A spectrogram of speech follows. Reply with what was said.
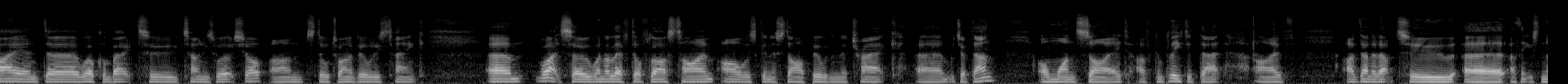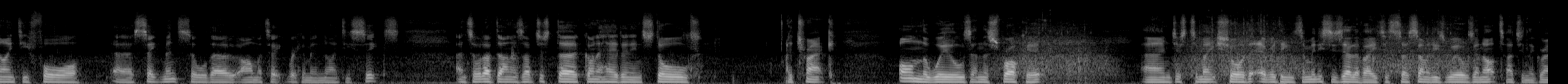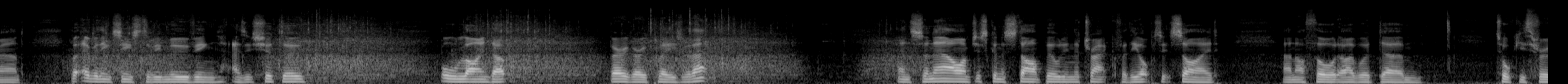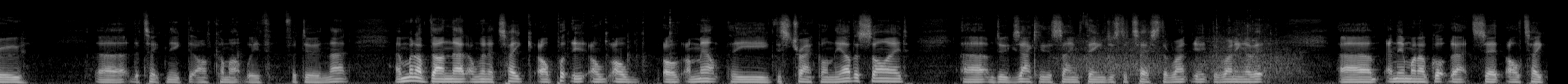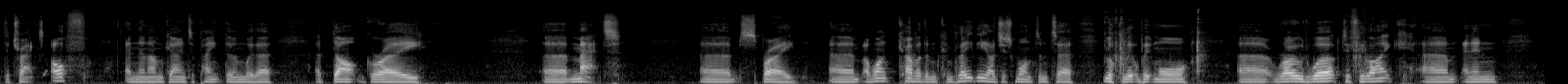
Hi and uh, welcome back to Tony's workshop. I'm still trying to build his tank. Um, right, so when I left off last time, I was going to start building the track, um, which I've done on one side. I've completed that. I've I've done it up to uh, I think it's 94 uh, segments, although Armortek recommend 96. And so what I've done is I've just uh, gone ahead and installed a track on the wheels and the sprocket and just to make sure that everything's I mean this is elevated so some of these wheels are not touching the ground but everything seems to be moving as it should do. All lined up. Very very pleased with that. And so now I'm just going to start building the track for the opposite side and I thought I would um, talk you through uh, the technique that I've come up with for doing that. And when I've done that I'm going to take I'll put the I'll, I'll, I'll mount the this track on the other side uh, and do exactly the same thing just to test the run the running of it. Um, and then when I've got that set I'll take the tracks off and then I'm going to paint them with a, a dark grey uh, matte um, spray. Um, I won't cover them completely I just want them to look a little bit more uh, road worked if you like. Um, and then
